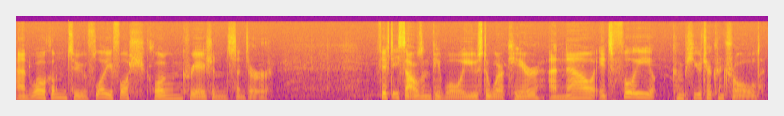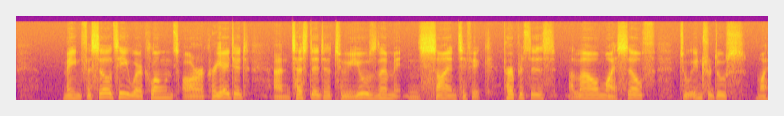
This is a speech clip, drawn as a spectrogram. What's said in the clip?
and welcome to Flyfosh Clone Creation Center. 50,000 people used to work here, and now it's fully computer controlled. Main facility where clones are created and tested to use them in scientific purposes. Allow myself to introduce my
